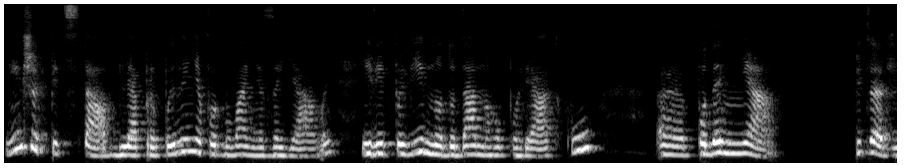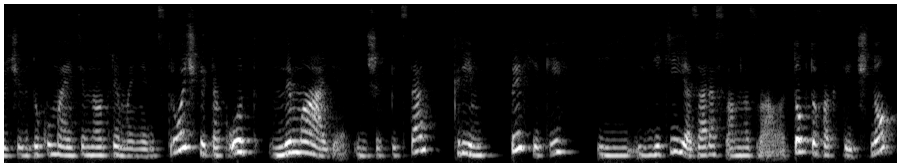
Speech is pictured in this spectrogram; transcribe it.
Інших підстав для припинення формування заяви і відповідно до даного порядку е, подання підтверджуючих документів на отримання відстрочки, так от немає інших підстав, крім тих, яких, які я зараз вам назвала. Тобто, фактично,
